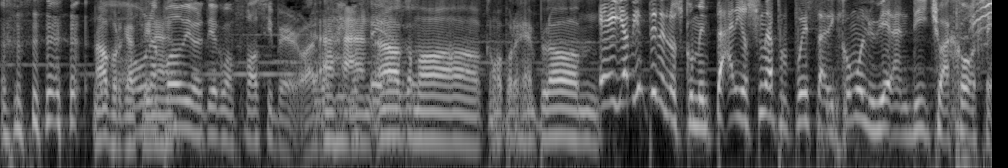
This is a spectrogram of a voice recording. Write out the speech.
No, porque al o un final... apodo divertido como Fuzzy Bear o algo así. Ajá, No, sé, no, algo. como, como por ejemplo... mm, Ey, avienten en los comentarios una propuesta de cómo le hubieran dicho a José.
